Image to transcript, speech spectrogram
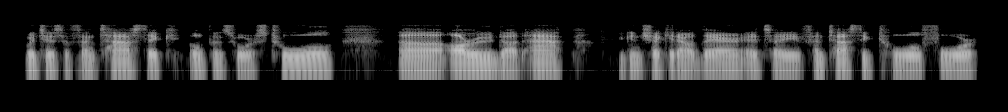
which is a fantastic open source tool. Uh, Aaru.app, you can check it out there. It's a fantastic tool for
